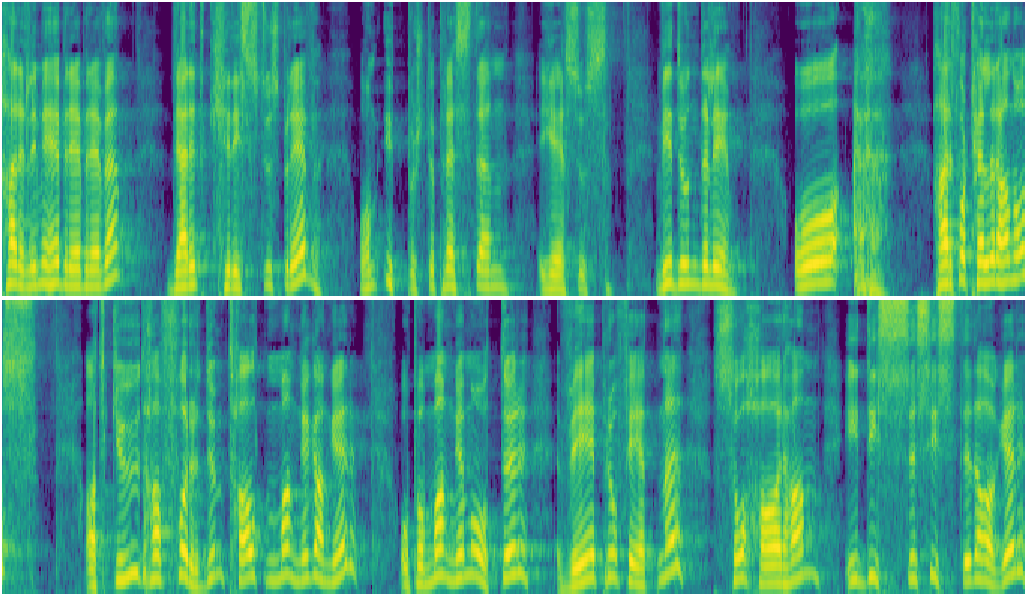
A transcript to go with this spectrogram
Herlig med hebrebrevet. Det er et Kristusbrev om ypperstepresten Jesus. Vidunderlig. Og her forteller han oss at Gud har fordum talt mange ganger, og på mange måter ved profetene så har han i disse siste dager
